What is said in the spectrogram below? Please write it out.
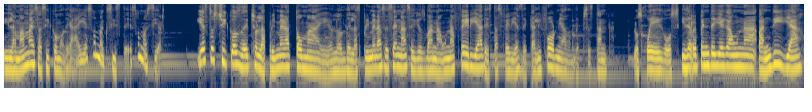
Y la mamá es así como de, ay, eso no existe, eso no es cierto. Y estos chicos, de hecho, la primera toma, eh, de las primeras escenas, ellos van a una feria, de estas ferias de California, donde pues están los juegos, y de repente llega una pandilla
